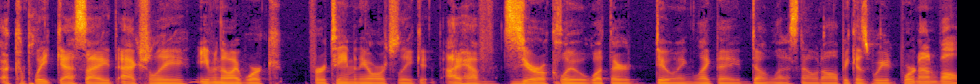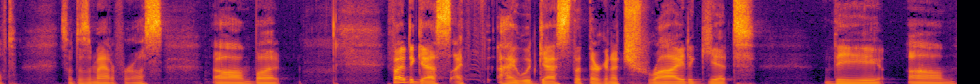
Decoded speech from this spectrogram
a complete guess, I actually, even though I work for a team in the Overwatch League, I have zero clue what they're doing. Like they don't let us know at all because we we're not involved, so it doesn't matter for us. Um, but if I had to guess, I th- I would guess that they're going to try to get the um,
